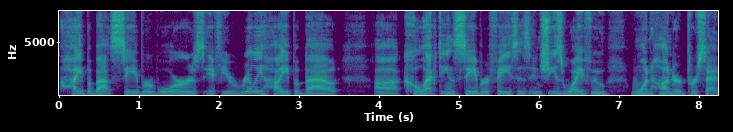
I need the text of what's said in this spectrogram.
hype about Saber Wars, if you're really hype about uh, collecting saber faces, and she's waifu 100%.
